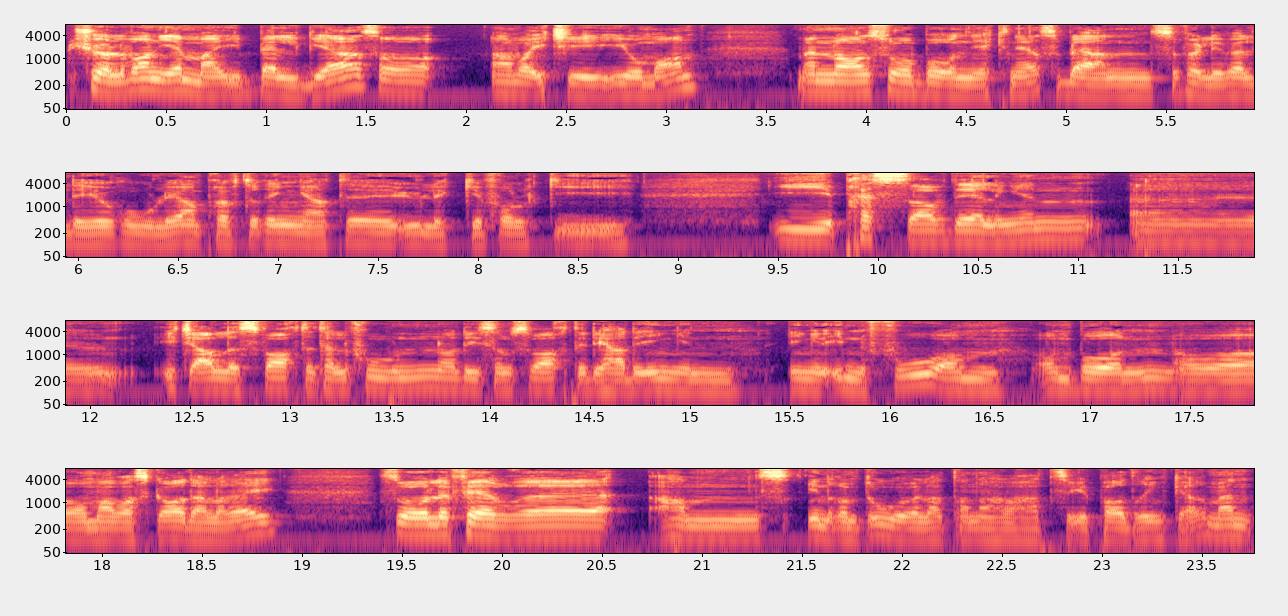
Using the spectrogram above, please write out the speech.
Sjøl var han hjemme i Belgia, så han var ikke i Oman. Men når han så båren gikk ned, så ble han selvfølgelig veldig urolig. Han prøvde å ringe til ulike folk i, i presseavdelingen. Eh, ikke alle svarte telefonen, og de som svarte, de hadde ingen, ingen info om, om båren og om han var skada eller ei. Så Lefebvre han innrømte òg vel at han hadde hatt seg et par drinker, men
